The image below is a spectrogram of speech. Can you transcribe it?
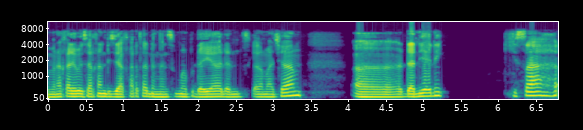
Mereka dibesarkan di Jakarta dengan semua budaya dan segala macam. Uh, dan ya ini kisah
